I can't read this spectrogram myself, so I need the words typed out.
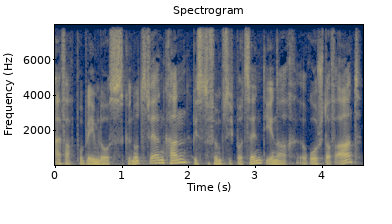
einfach problemlos genutzt werden kann, bis zu 50 Prozent, je nach Rohstoffart.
